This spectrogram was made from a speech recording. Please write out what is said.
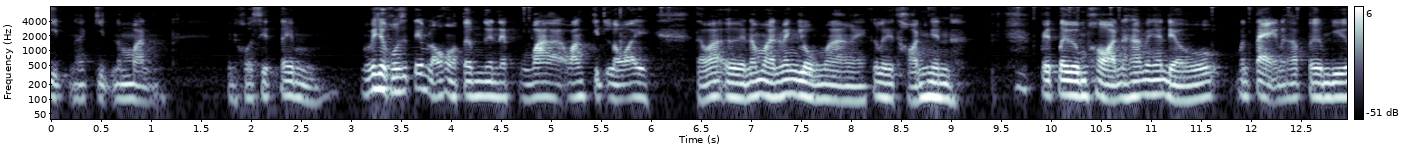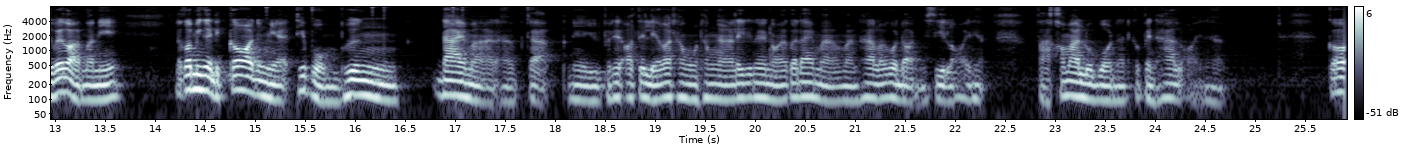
กิจนะกิจน้ำมัน เป็นโค้ดซิสเต็ม มันไม่ใช่โค้ดซิสเต็มหรอกของเติมเงินเนี่ยผมวางวางกิจร้อย แต่ว่าเออน้ำมันแม่งลงมาไง ก็เลยถอนเงิน ไปเติมพอร์ตนะครับไม่งั้นเดี๋ยวมันแตกนะครับ เติมยื้อไว้ก่อนตอนนี้ แล้วก็มีเงินอีกก้อนหนึ่งเนี่ยที่ผมเพิ่งได้มานะครับ จากเนี่ยอยู่ประเทศออสเตรเลียก็ทำงานทำงานเล็กๆน้อยๆก็ได้มาประมาณห้าร้อยกว่าดอลลาร์สี่ร้อยเนี่ย ฝากเข้ามารวมโบนัสก็เป็นห้าร้อยนะครับ ก็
